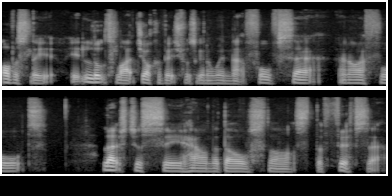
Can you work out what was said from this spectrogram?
obviously, it looked like Djokovic was going to win that fourth set, and I thought, let's just see how Nadal starts the fifth set,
